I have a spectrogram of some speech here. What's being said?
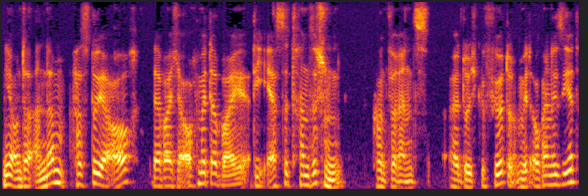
Ja, unter anderem hast du ja auch, da war ich ja auch mit dabei, die erste Transition Konferenz äh, durchgeführt und mitorganisiert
